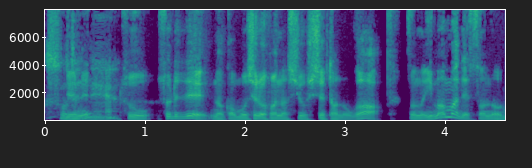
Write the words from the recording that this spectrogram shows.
そうだよね。そう。それで、なんか面白い話をしてたのが、その今までその、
